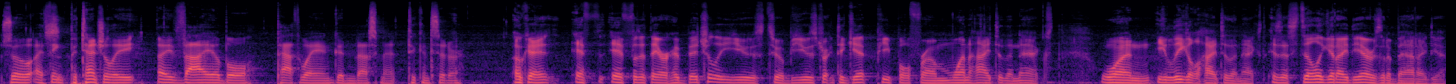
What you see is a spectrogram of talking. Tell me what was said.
so I think potentially a valuable pathway and good investment to consider. Okay, if if that they are habitually used to abuse to get people from one high to the next, one illegal high to the next, is it still a good idea or is it a bad idea?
